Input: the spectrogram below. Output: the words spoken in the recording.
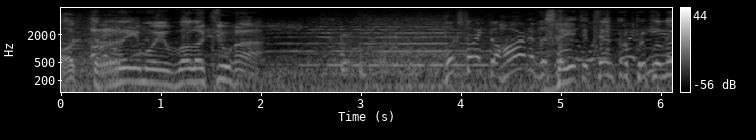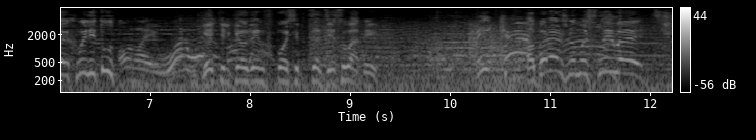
Отримуй, волоцюга. Здається, центр припливної хвилі тут. Є тільки один спосіб це з'ясувати. Обережно мисливець!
